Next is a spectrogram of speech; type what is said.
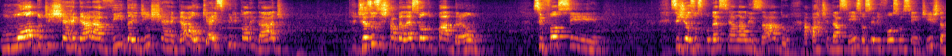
modo de enxergar a vida e de enxergar o que é espiritualidade. Jesus estabelece outro padrão. Se fosse. Se Jesus pudesse ser analisado a partir da ciência, ou se ele fosse um cientista,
